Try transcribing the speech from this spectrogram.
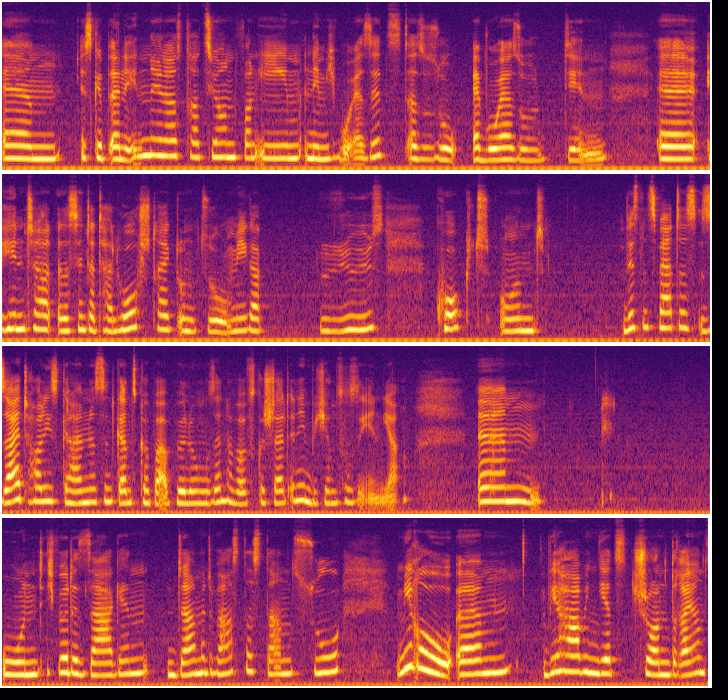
Ähm, es gibt eine Innenillustration von ihm, nämlich wo er sitzt, also so, äh, wo er so den äh, hinter, das Hinterteil hochstreckt und so mega süß guckt und Wissenswertes, seit Hollys Geheimnis sind Ganzkörperabbildungen seiner Wolfsgestalt in den Büchern zu sehen, ja. Ähm, und ich würde sagen, damit war es das dann zu Miro. Ähm, wir haben jetzt schon drei und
